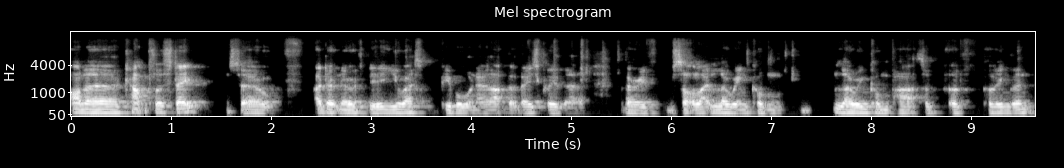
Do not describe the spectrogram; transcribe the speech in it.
on a council estate, so I don't know if the US people will know that, but basically the very sort of like low income low income parts of, of, of England,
